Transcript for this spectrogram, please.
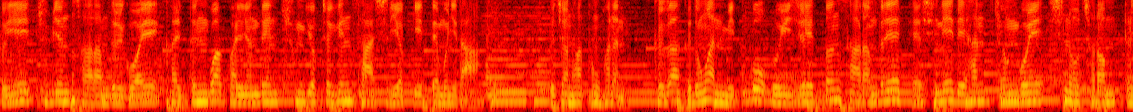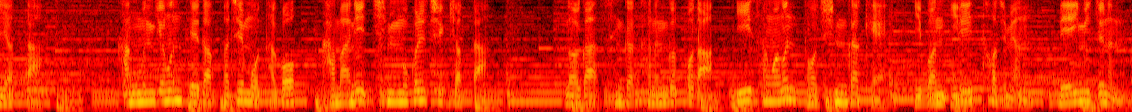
그의 주변 사람들과의 갈등과 관련된 충격적인 사실이었기 때문이다. 그 전화 통화는 그가 그동안 믿고 의지했던 사람들의 배신에 대한 경고의 신호처럼 들렸다. 강문경은 대답하지 못하고 가만히 침묵을 지켰다. 너가 생각하는 것보다 이 상황은 더 심각해. 이번 일이 터지면 내 이미지는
